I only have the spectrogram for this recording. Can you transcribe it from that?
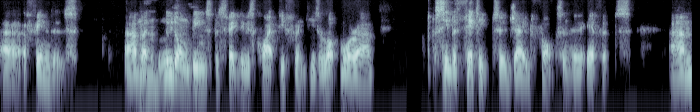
offenders. Uh, but mm-hmm. Lu Dongbin's perspective is quite different. He's a lot more uh, sympathetic to Jade Fox and her efforts. Um,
